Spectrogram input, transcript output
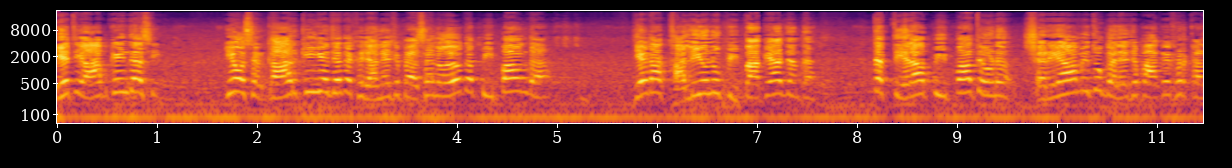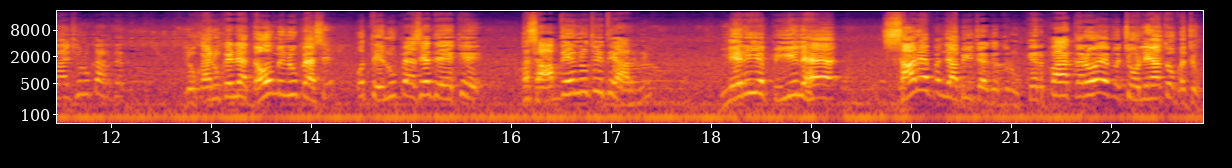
ਇਹ ਤੇ ਆਪ ਕਹਿੰਦਾ ਸੀ ਕਿ ਉਹ ਸਰਕਾਰ ਕੀ ਹੈ? ਜਿਹਦੇ ਖਜ਼ਾਨੇ 'ਚ ਪੈਸਾ ਨਾ ਹੋਏ ਉਹ ਤਾਂ ਪੀਪਾ ਹੁੰਦਾ। ਜਿਹੜਾ ਖਾਲੀ ਉਹਨੂੰ ਪੀਪਾ ਕਿਹਾ ਜਾਂਦਾ। ਤੇ ਤੇਰਾ ਪੀਪਾ ਤੇ ਹੁਣ ਸ਼ਰਿਆਮ ਹੀ ਤੂੰ ਗਲੇ 'ਚ ਪਾ ਕੇ ਖੜਕਾਣਾ ਸ਼ੁਰੂ ਕਰ ਦਿੱਤਾ। ਲੋਕਾਂ ਨੂੰ ਕਹਿੰਦਾ, ਦੋ ਮੈਨੂੰ ਪੈਸੇ। ਉਹ ਤੈਨੂੰ ਪੈਸੇ ਦੇ ਕੇ ਹਿਸਾਬ ਦੇਣ ਨੂੰ ਤੁਸੀਂ ਤਿਆਰ ਨਹੀਂ। ਮੇਰੀ ਅਪੀਲ ਹੈ, ਸਾਰੇ ਪੰਜਾਬੀ ਜਗਤ ਨੂੰ ਕਿਰਪਾ ਕਰੋ, ਇਹ ਵਿਚੋਲਿਆਂ ਤੋਂ ਬਚੋ।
